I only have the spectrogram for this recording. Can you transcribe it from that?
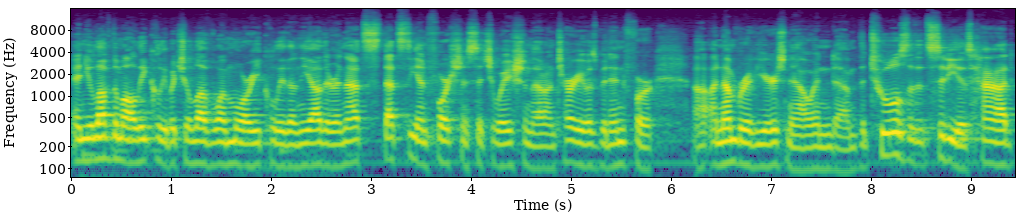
and you love them all equally, but you love one more equally than the other. And that's, that's the unfortunate situation that Ontario has been in for uh, a number of years now. And um, the tools that the city has had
